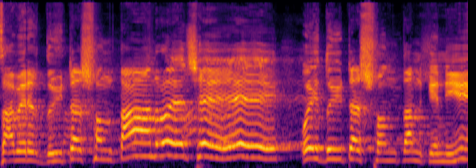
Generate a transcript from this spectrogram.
জাবেরের দুইটা সন্তান রয়েছে। ওই দুইটা সন্তানকে নিয়ে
